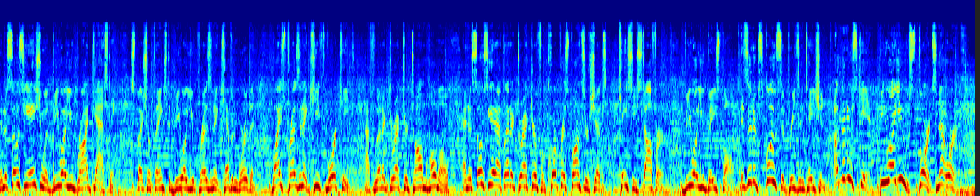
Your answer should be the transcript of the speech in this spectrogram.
in association with BYU Broadcasting. Special thanks to BYU President Kevin Worthen, Vice President Keith Vorkink, Athletic Director Tom Holmoe, and Associate Athletic Director for Corporate Sponsorships, Casey Stoffer. BYU Baseball is an exclusive presentation of the Nu Skin, BYU Sports Network.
